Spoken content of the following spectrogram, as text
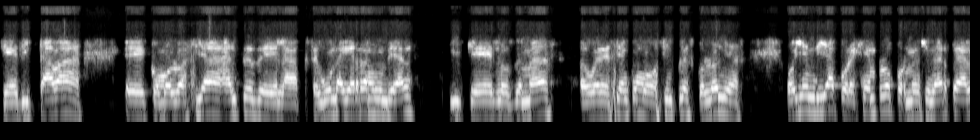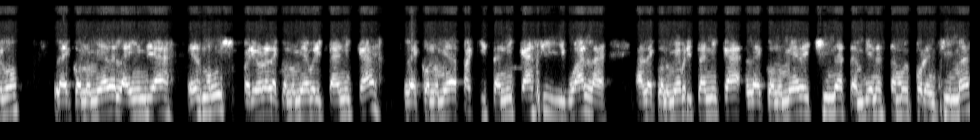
que dictaba eh, como lo hacía antes de la Segunda Guerra Mundial y que los demás obedecían como simples colonias. Hoy en día, por ejemplo, por mencionarte algo, la economía de la India es muy superior a la economía británica, la economía pakistaní casi igual a, la economía británica, la economía de China también está muy por encima.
